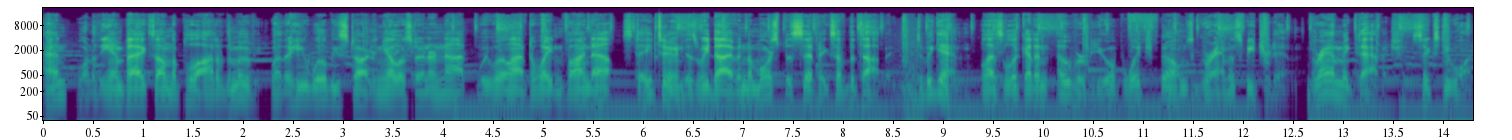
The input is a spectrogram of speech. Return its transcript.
And what are the impacts on the plot of the movie? Whether he will be starred in Yellowstone or not, we will have to wait and find out. Stay tuned as we dive into more specifics of the topic. To begin, let's look at an overview of which films Graham is featured in. Graham McTavish, 61,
